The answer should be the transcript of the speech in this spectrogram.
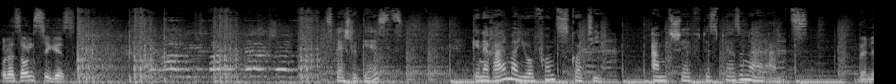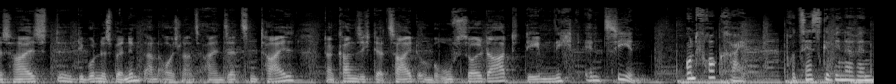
oder sonstiges. Special Guests Generalmajor von Scotti, Amtschef des Personalamts. Wenn es heißt, die Bundeswehr nimmt an Auslandseinsätzen teil, dann kann sich der Zeit- und Berufssoldat dem nicht entziehen. Und Frau Krei, Prozessgewinnerin,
